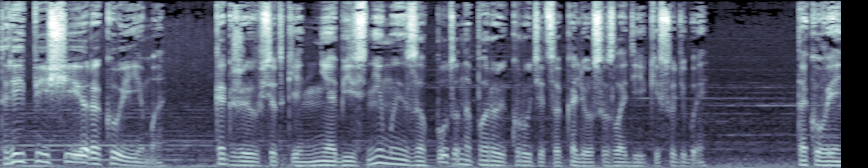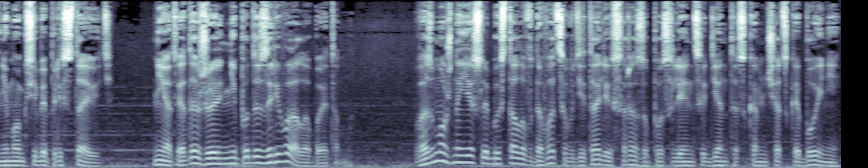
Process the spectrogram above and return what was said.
Три пещеры Куима. Как же все-таки необъяснимо и запутанно порой крутятся колеса злодейки судьбы. Такого я не мог себе представить. Нет, я даже не подозревал об этом. Возможно, если бы стало вдаваться в детали сразу после инцидента с Камчатской бойней,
